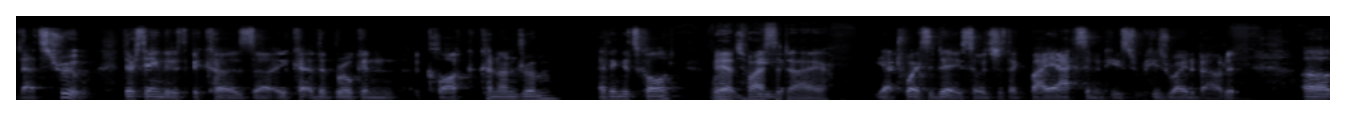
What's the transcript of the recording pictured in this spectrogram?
That's true. They're saying that it's because uh, it, the broken clock conundrum, I think it's called. Yeah, twice a day. Yeah, twice a day. So it's just like by accident he's he's right about it. Uh,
